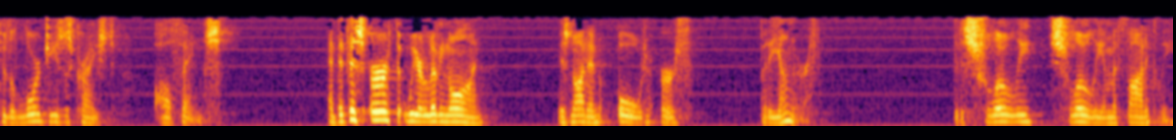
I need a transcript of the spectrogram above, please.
through the Lord Jesus Christ all things. And that this earth that we are living on is not an old earth, but a young earth that is slowly, slowly, and methodically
